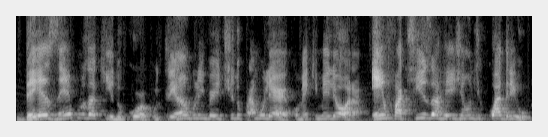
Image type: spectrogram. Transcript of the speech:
Dei exemplos aqui do corpo triângulo invertido para mulher, como é que melhora? Enfatiza a região de quadril,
